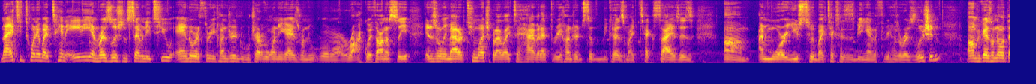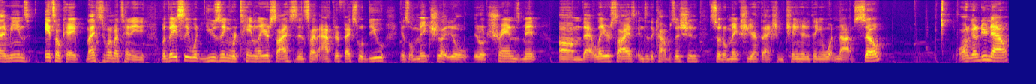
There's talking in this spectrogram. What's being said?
1920 by 1080 and resolution 72 and or 300, whichever one you guys want to rock with, honestly. It doesn't really matter too much, but I like to have it at 300 simply because my text sizes um, I'm more used to my text sizes being at a 300 resolution. Um, if you guys don't know what that means, it's okay. 1920 by 1080. But basically, what using retain layer sizes inside After Effects will do is will make sure that it'll it'll transmit um, that layer size into the composition, so it'll make sure you have to actually change anything and whatnot. So all I'm going to do now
